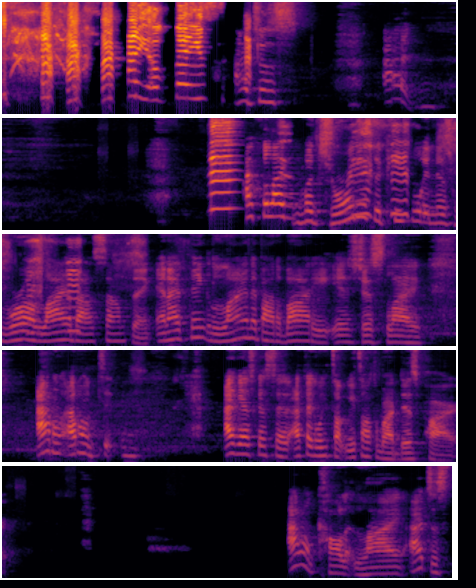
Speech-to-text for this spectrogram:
Your face. I just, I, I feel like majority of the people in this world lie about something, and I think lying about a body is just like, I don't, I don't. T- I guess I said I think we talked we talked about this part. I don't call it lying. I just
